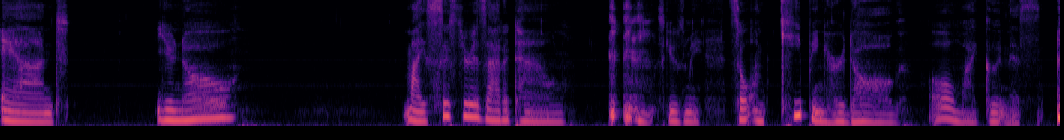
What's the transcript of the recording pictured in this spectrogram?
And, you know, my sister is out of town. Excuse me. So I'm keeping her dog. Oh my goodness.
